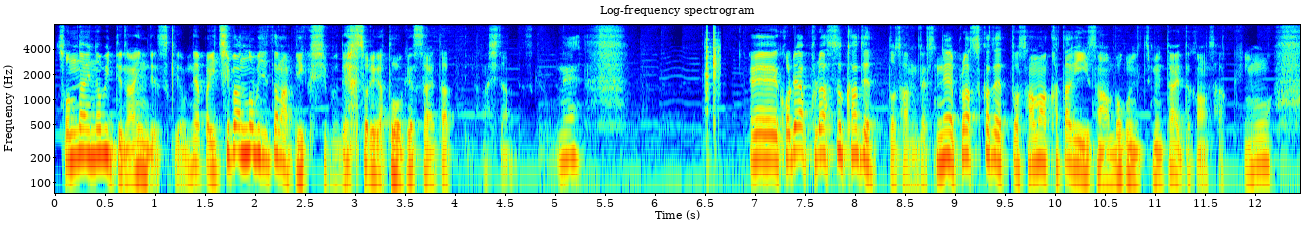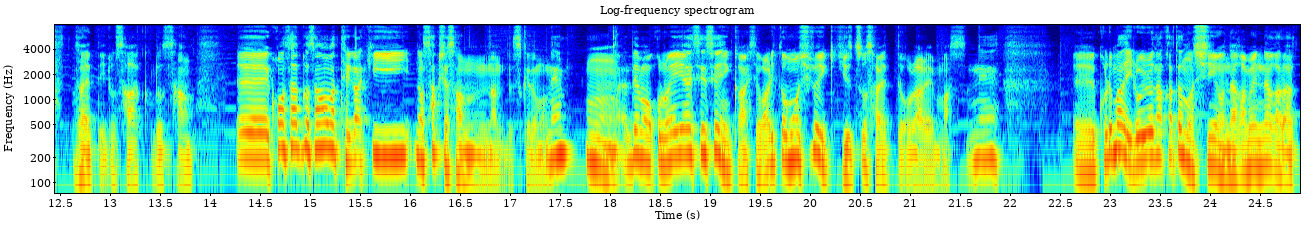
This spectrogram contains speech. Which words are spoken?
そんなに伸びてないんですけどね。やっぱ一番伸びてたのはピクシブで、それが凍結されたっていう話なんですけどね。えー、これはプラスカゼットさんですね。プラスカゼットさんは片桐さんは僕に冷たいとかの作品を出されているサークルさん。えー、この作家さんは手書きの作者さんなんですけどもね。うん。でもこの AI 先生に関して割と面白い記述をされておられますね。えー、これまでいろいろな方のシーンを眺めながら、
